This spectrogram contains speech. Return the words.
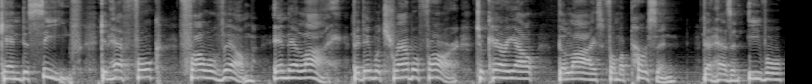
can deceive, can have folk follow them in their lie, that they will travel far to carry out the lies from a person that has an evil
